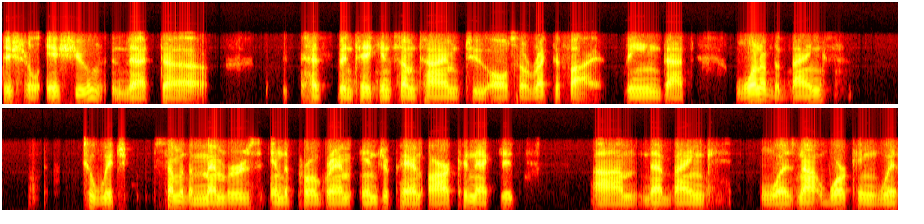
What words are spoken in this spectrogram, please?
additional issue that uh, has been taking some time to also rectify, being that one of the banks to which some of the members in the program in Japan are connected, um, that bank was not working with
